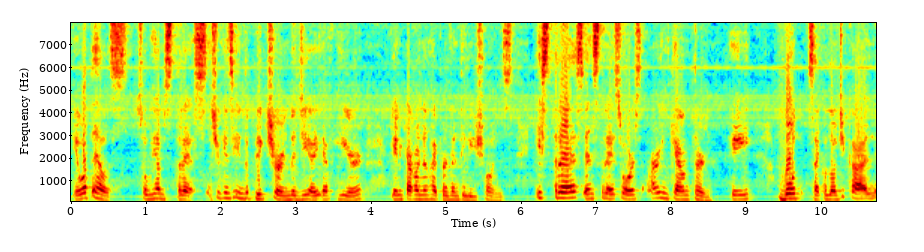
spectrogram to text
Okay, what else? So, we have stress. As you can see in the picture, in the GIF here, kaya nagkakaroon ng hyperventilations. Stress and stressors are encountered. Okay? Both psychological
